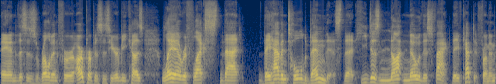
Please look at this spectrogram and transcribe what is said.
And this is relevant for our purposes here because Leia reflects that they haven't told Ben this, that he does not know this fact. They've kept it from him.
